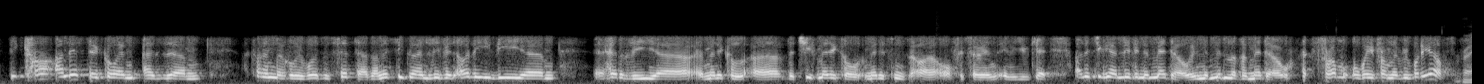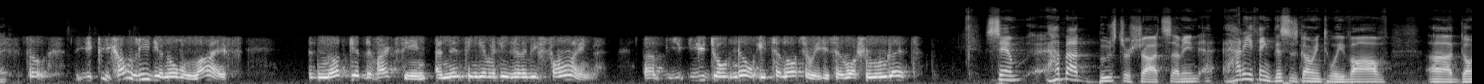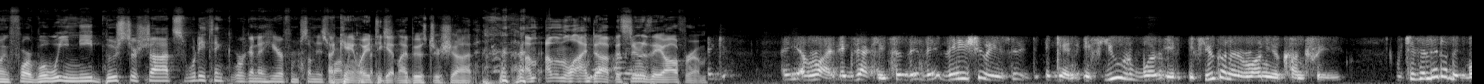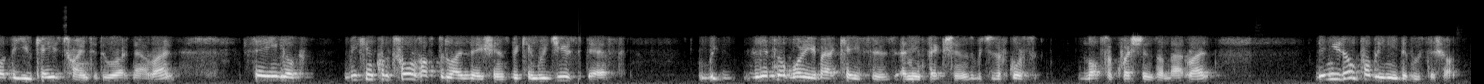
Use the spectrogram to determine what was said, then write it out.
They can't, unless they're going as, um, I can't remember who it was who said that, unless they go and live in, oh, the, the, um, head of the uh, medical, uh, the chief medical medicine uh, officer in, in the UK, unless you're going to live in a meadow, in the middle of a meadow, from away from everybody else. Right. So you, you can't lead your normal life, not get the vaccine, and then think everything's going to be fine. Um, you, you don't know. It's a lottery. It's a Russian roulette. Sam, how about booster shots? I mean, how do you think this is going to evolve? Uh, going forward? Will we need booster shots? What do you think we're going to hear from some of these? I can't companies? wait to get my booster shot. I'm, I'm lined up as soon as they offer them. Yeah, right, exactly. So the, the, the issue is again, if you were, if, if you're going to run your country, which is a little bit what the UK is trying to do right now, right? Saying, look, we can control hospitalizations, we can reduce death. We, let's not worry about cases and infections, which is, of course, lots of questions on that, right? Then you don't probably need a booster shot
